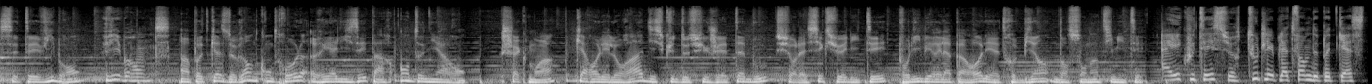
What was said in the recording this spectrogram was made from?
C'était Vibrant. Vibrante. Un podcast de grande contrôle réalisé par Anthony Aron. Chaque mois, Carole et Laura discutent de sujets tabous sur la sexualité pour libérer la parole et être bien dans son intimité. À écouter sur toutes les plateformes de podcast.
